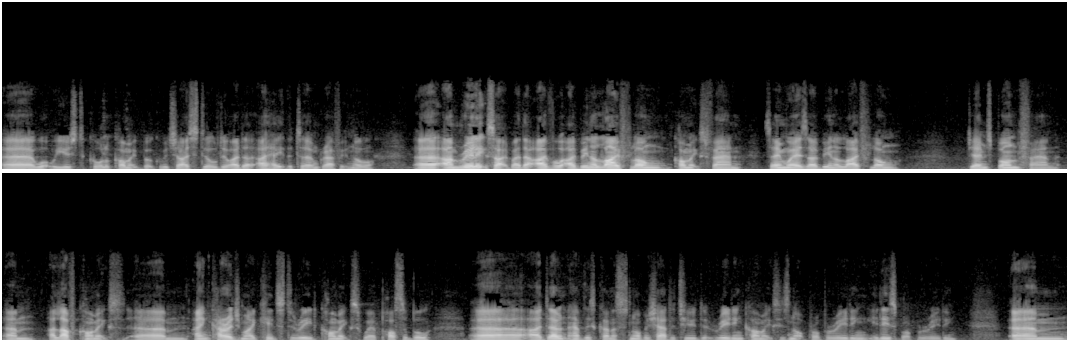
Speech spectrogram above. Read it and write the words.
uh, what we used to call a comic book, which I still do. I, I hate the term graphic novel. Uh, I'm really excited by that. I've, I've been a lifelong comics fan, same way as I've been a lifelong James Bond fan. Um, I love comics. Um, I encourage my kids to read comics where possible. Uh, I don't have this kind of snobbish attitude that reading comics is not proper reading. It is proper reading. Um,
